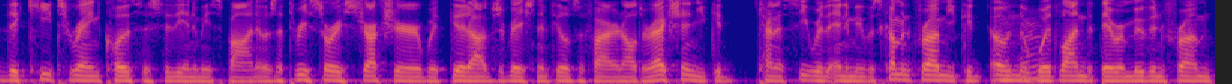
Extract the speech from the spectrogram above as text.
the key terrain closest to the enemy spawn. It was a three-story structure with good observation and fields of fire in all direction. You could kind of see where the enemy was coming from. You could own the Mhm. wood line that they were moving from,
